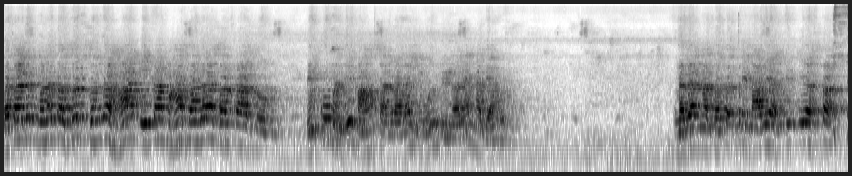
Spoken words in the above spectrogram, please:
तथागत म्हणत असत संघ हा एका महासागरासारखा असो भिक्खू म्हणजे महासागराला येऊन मिळणाऱ्या नद्या होत नद्यांना स्वतंत्र नावे अस्तित्व असतात.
